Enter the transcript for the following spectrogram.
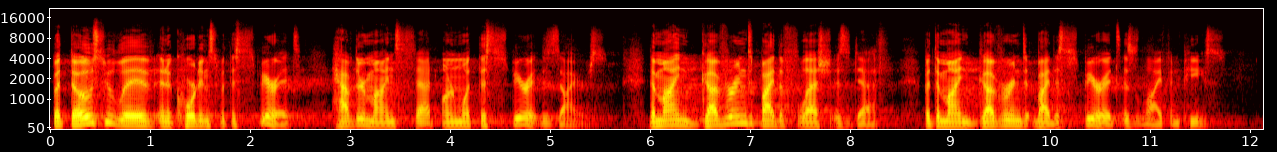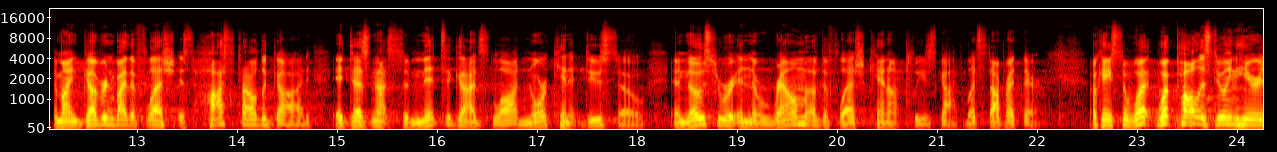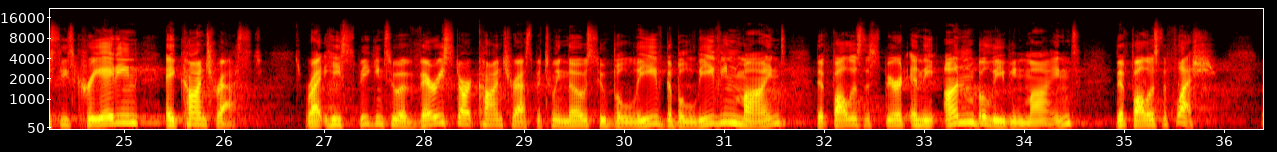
but those who live in accordance with the Spirit have their minds set on what the Spirit desires. The mind governed by the flesh is death, but the mind governed by the Spirit is life and peace. The mind governed by the flesh is hostile to God. It does not submit to God's law, nor can it do so. And those who are in the realm of the flesh cannot please God. Let's stop right there. Okay, so what, what Paul is doing here is he's creating a contrast, right? He's speaking to a very stark contrast between those who believe, the believing mind that follows the Spirit, and the unbelieving mind that follows the flesh.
